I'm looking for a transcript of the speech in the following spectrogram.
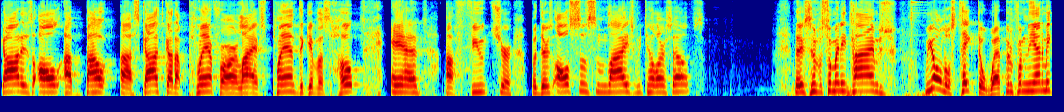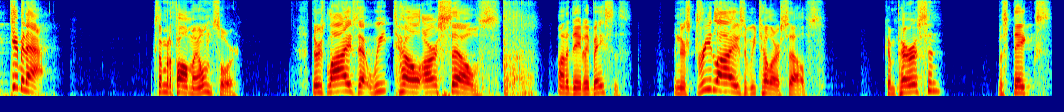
God is all about us. God's got a plan for our lives, plan to give us hope and a future. But there's also some lies we tell ourselves. There's so many times we almost take the weapon from the enemy. Give me that because I'm going to follow my own sword. There's lies that we tell ourselves on a daily basis. And there's three lies that we tell ourselves comparison, mistakes,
